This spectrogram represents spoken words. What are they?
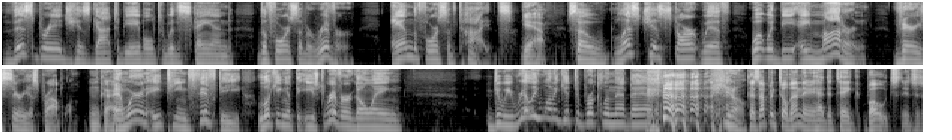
this bridge has got to be able to withstand the force of a river and the force of tides. Yeah. So let's just start with what would be a modern, very serious problem. Okay. And we're in 1850 looking at the East River going, do we really want to get to Brooklyn that bad? you know, Because up until then, they had to take boats. It's just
